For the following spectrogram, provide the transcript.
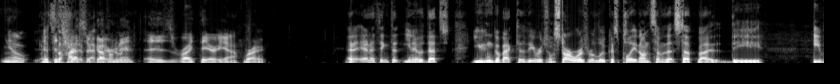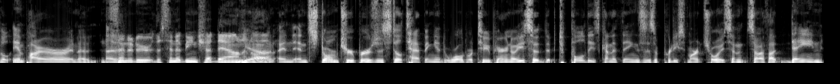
you know, It's the height distrust of of that government is right there. Yeah. Right. And, and I think that, you know, that's, you can go back to the original Star Wars where Lucas played on some of that stuff by the evil empire and a, The a- senator, the Senate being shut down. and yeah, that. and and stormtroopers is still tapping into World War II paranoia. So the, to pull these kind of things is a pretty smart choice. And so I thought Dane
